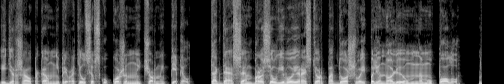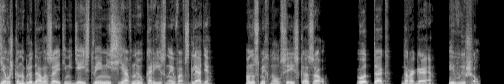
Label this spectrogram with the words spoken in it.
и держал, пока он не превратился в скукоженный черный пепел. Тогда Сэм бросил его и растер подошвой по линолеумному полу. Девушка наблюдала за этими действиями с явной укоризной во взгляде. Он усмехнулся и сказал «Вот так, дорогая», и вышел.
